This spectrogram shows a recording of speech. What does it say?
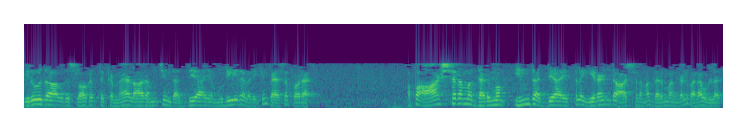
இருபதாவது ஸ்லோகத்துக்கு மேல் ஆரம்பிச்சு இந்த அத்தியாயம் முடிகிற வரைக்கும் பேச போற அப்ப ஆசிரம தர்மம் இந்த அத்தியாயத்துல இரண்டு ஆசிரம தர்மங்கள் வர உள்ளது.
